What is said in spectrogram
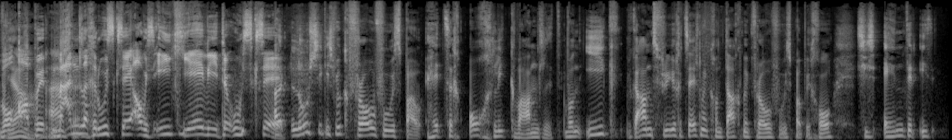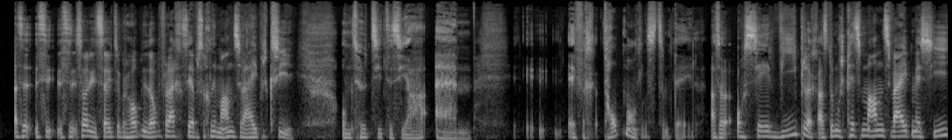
die Ja, aber eben. männlicher aussehen, als ich je wieder ausgesehen. Aber lustig ist wirklich, Frauenfußball hat sich auch ein bisschen gewandelt. Als ich ganz früher zuerst mal in Kontakt mit Frauenfußball bekommen, sie es eher in- also, sorry, das soll jetzt überhaupt nicht oberflächlich sein, aber so ein bisschen Mannsweiber gewesen. Und heute sind das ja, ähm, einfach Topmodels zum Teil. Also auch sehr weiblich. Also du musst kein Mannsweib mehr sein.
